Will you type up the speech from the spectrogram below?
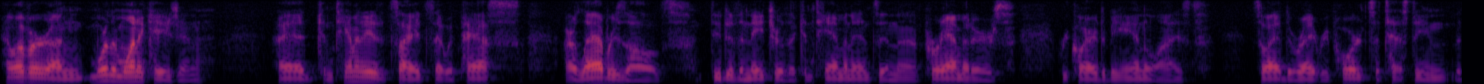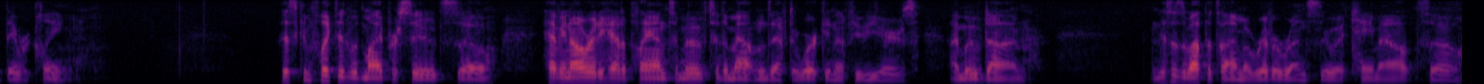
However, on more than one occasion, I had contaminated sites that would pass our lab results due to the nature of the contaminants and the parameters required to be analyzed. So I had to write reports attesting that they were clean. This conflicted with my pursuits, so having already had a plan to move to the mountains after working a few years, I moved on. And this is about the time A River Runs Through It came out, so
